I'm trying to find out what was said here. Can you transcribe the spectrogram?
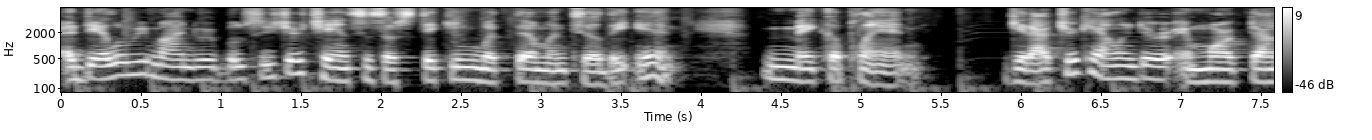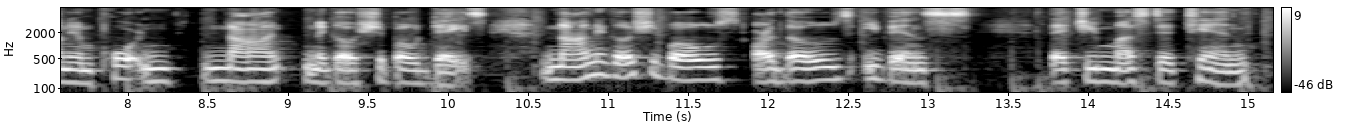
A daily reminder boosts your chances of sticking with them until the end. Make a plan. Get out your calendar and mark down important non negotiable days. Non negotiables are those events that you must attend.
